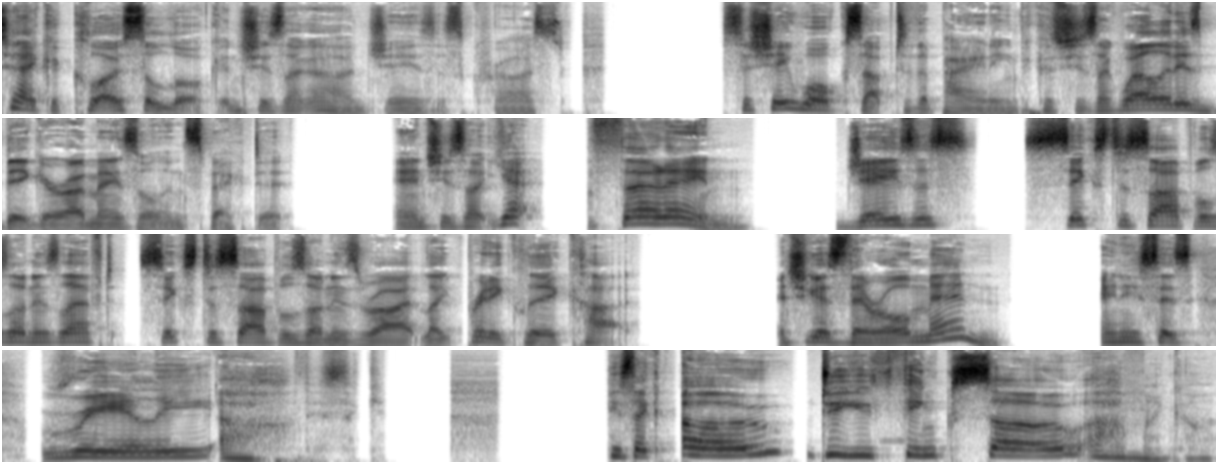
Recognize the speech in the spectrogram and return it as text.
Take a closer look. And she's like, Oh, Jesus Christ. So she walks up to the painting because she's like, Well, it is bigger. I may as well inspect it. And she's like, Yeah, 13. Jesus, six disciples on his left, six disciples on his right, like pretty clear cut. And she goes, They're all men. And he says, Really? Oh, this again. He's like, Oh, do you think so? Oh my God.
